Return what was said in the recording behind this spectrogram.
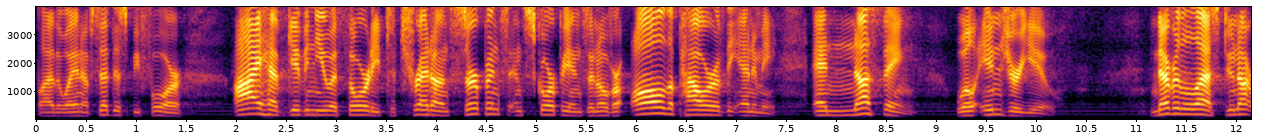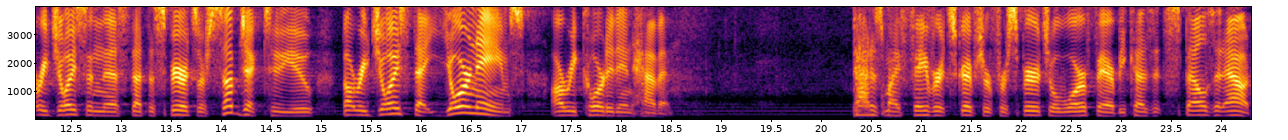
by the way, and I've said this before. I have given you authority to tread on serpents and scorpions and over all the power of the enemy, and nothing will injure you. Nevertheless, do not rejoice in this that the spirits are subject to you, but rejoice that your names are recorded in heaven. That is my favorite scripture for spiritual warfare because it spells it out.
